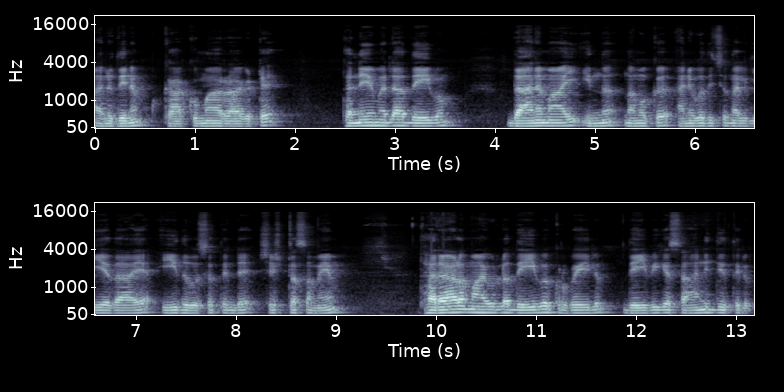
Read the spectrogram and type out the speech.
അനുദിനം കാക്കുമാറാകട്ടെ. തന്നെയുമല്ല ദൈവം ദാനമായി ഇന്ന് നമുക്ക് അനുവദിച്ചു നൽകിയതായ ഈ ദിവസത്തിന്റെ ശിഷ്ടസമയം ധാരാളമായുള്ള ദൈവകൃപയിലും ദൈവിക സാന്നിധ്യത്തിലും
